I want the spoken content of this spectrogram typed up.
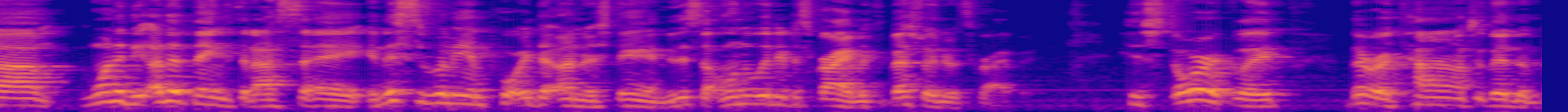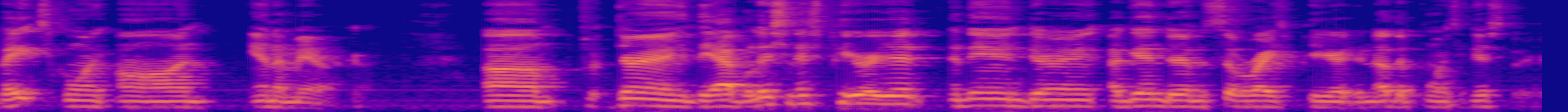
Um, one of the other things that I say, and this is really important to understand. This is the only way to describe it. It's the best way to describe it. Historically, there are times where there are debates going on in America um, during the abolitionist period, and then during again during the civil rights period and other points in history.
